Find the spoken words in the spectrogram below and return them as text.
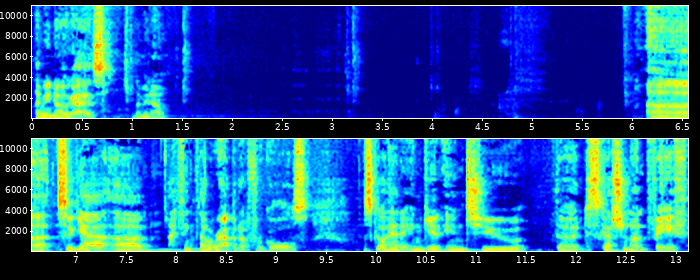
Let me know, guys. Let me know. Uh, so yeah, uh, I think that'll wrap it up for goals let's go ahead and get into the discussion on faith.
